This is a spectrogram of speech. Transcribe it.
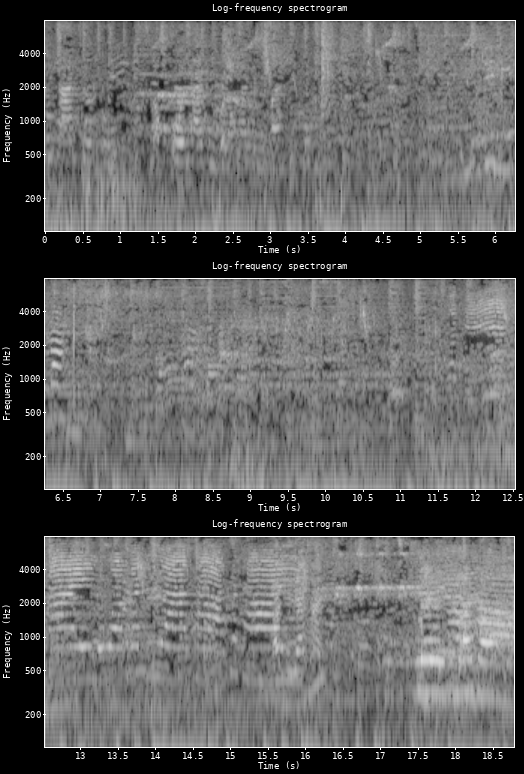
บูบริกานเชิญชมสองคนนายดูกับเรานายบูไปวันที่ได้หันเป็นมาจา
